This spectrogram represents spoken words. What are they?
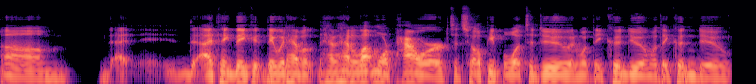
um, I think they could they would have have had a lot more power to tell people what to do and what they could do and what they couldn't do.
